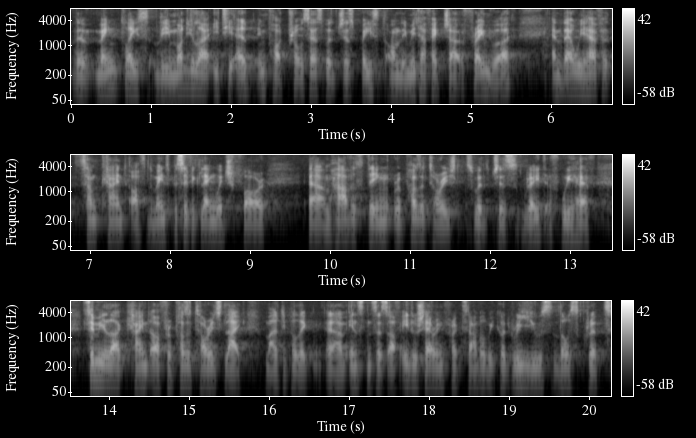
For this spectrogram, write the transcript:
the main place the modular ETL import process, which is based on the Metafacture framework. And there we have some kind of domain-specific language for um, harvesting repositories, which is great if we have similar kind of repositories like multiple um, instances of edu sharing, for example. We could reuse those scripts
